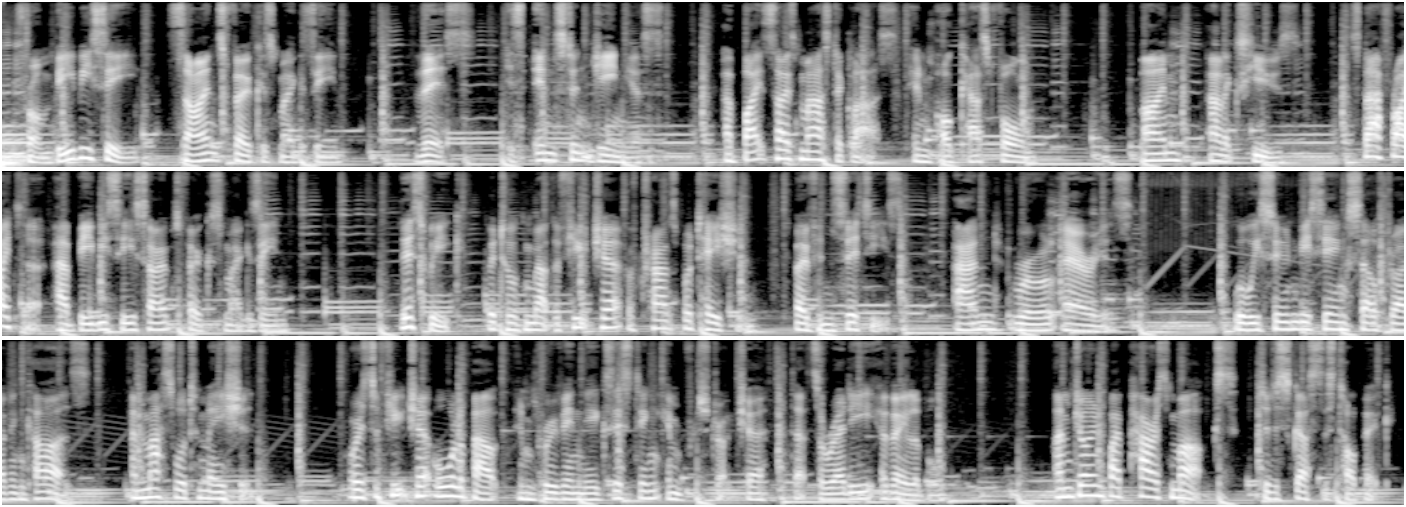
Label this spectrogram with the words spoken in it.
From BBC Science Focus magazine, this is Instant Genius, a bite sized masterclass in podcast form. I'm Alex Hughes, staff writer at BBC Science Focus magazine. This week, we're talking about the future of transportation, both in cities and rural areas. Will we soon be seeing self driving cars and mass automation? Or is the future all about improving the existing infrastructure that's already available? I'm joined by Paris Marx to discuss this topic.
